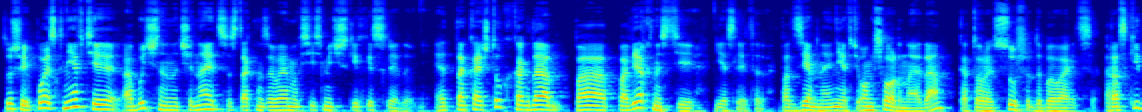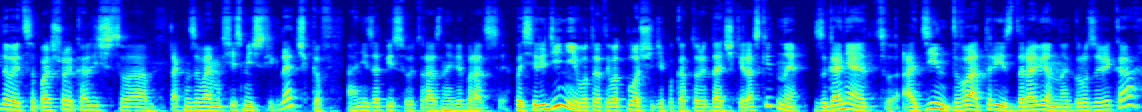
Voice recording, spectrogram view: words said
Слушай, поиск нефти обычно начинается с так называемых сейсмических исследований. Это такая штука, когда по поверхности, если это подземная нефть, оншорная, да, которая с суши добывается, раскидывается большое количество так называемых сейсмических датчиков, они записывают разные вибрации. Посередине вот этой вот площади, по которой датчики раскиданы, загоняют один, два, три здоровенных грузовика,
